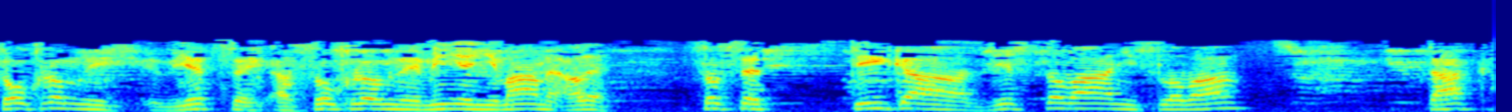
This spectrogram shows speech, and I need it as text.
soukromých věcech a soukromné mínění máme, ale co se týká zvěstování slova, tak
